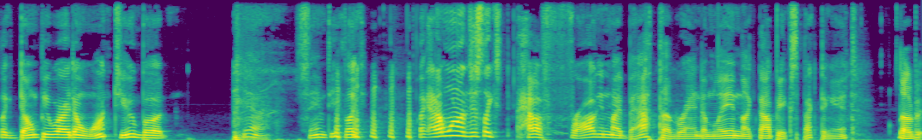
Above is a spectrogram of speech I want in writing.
like don't be where I don't want you, but yeah, same deal. Like, like I don't want to just like have a frog in my bathtub randomly and like not be expecting it. That'll be,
